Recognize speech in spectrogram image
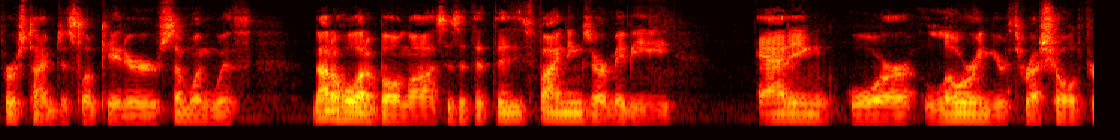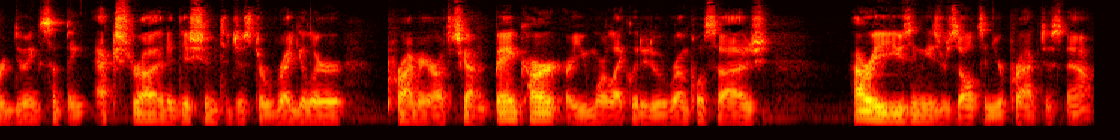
First time dislocator, someone with not a whole lot of bone loss? Is it that these findings are maybe adding or lowering your threshold for doing something extra in addition to just a regular primary arthroscopic Bankart? Are you more likely to do a remplissage? How are you using these results in your practice now?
